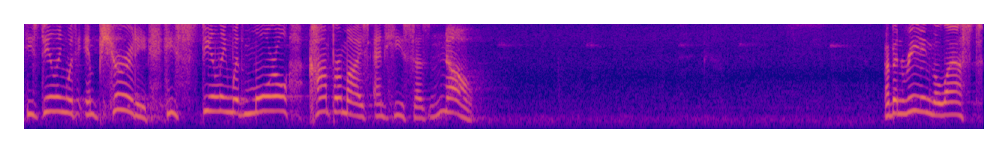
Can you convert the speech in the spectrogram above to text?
He's dealing with impurity. He's dealing with moral compromise. And he says, No. I've been reading the last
